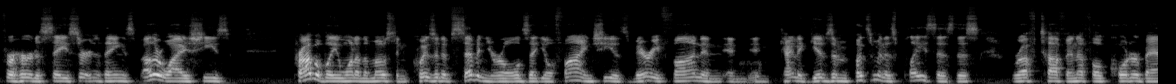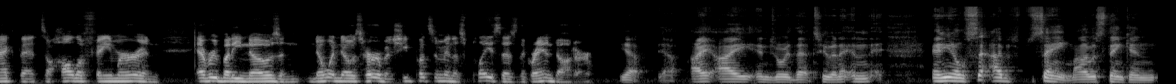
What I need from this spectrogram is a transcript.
for her to say certain things. Otherwise, she's probably one of the most inquisitive seven year olds that you'll find. She is very fun and, and, mm-hmm. and kind of gives him, puts him in his place as this rough, tough NFL quarterback that's a Hall of Famer and everybody knows, and no one knows her, but she puts him in his place as the granddaughter. Yeah, yeah, I I enjoyed that too, and and and you know, I'm same. I was thinking,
